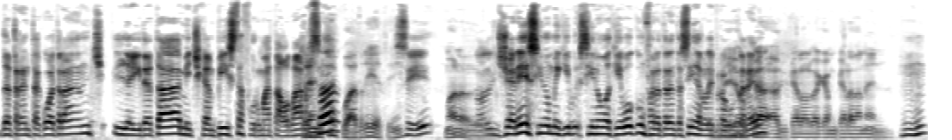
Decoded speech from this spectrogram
de 34 anys, lleidatà, migcampista, format al Barça. 34 ja té? Sí. Mare el gener, si no m'equivo- si no m'equivoco, en farà 35, ara li preguntarem. Jo encara el veig amb cara de nen. Mm -hmm.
